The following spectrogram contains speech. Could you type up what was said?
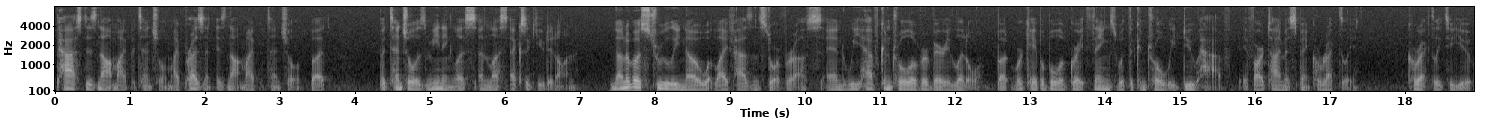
past is not my potential, my present is not my potential, but potential is meaningless unless executed on. None of us truly know what life has in store for us, and we have control over very little, but we're capable of great things with the control we do have if our time is spent correctly. Correctly to you.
